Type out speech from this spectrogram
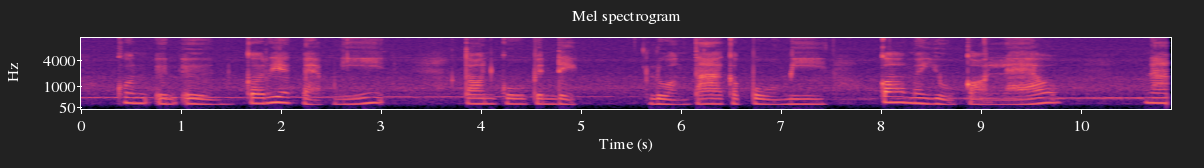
ๆ คนอื่นๆก็เรียกแบบนี้ ตอนกูเป็นเด็ก หลวงตากับปู่มี ก็มาอยู่ก่อนแล้ว หน้า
